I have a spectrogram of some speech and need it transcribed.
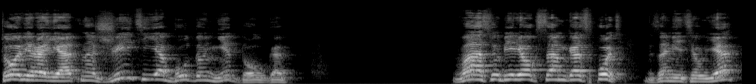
то, вероятно, жить я буду недолго». «Вас уберег сам Господь!» – заметил я,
